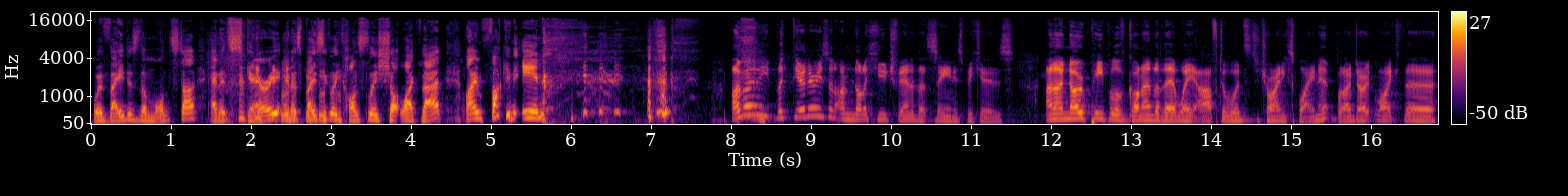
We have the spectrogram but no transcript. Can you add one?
where Vader's the monster and it's scary and it's basically constantly shot like that, I'm fucking in. I'm only like the only reason I'm not a huge fan of that scene is because, and I know people have gone out of their way afterwards to try and explain it, but I don't like the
